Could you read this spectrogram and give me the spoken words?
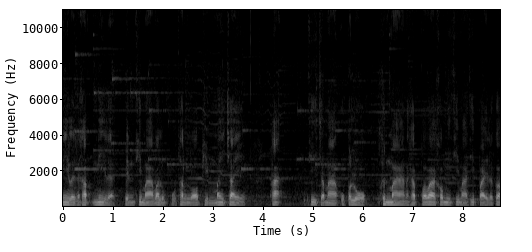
นี่เลยนะครับนี่แหละเป็นที่มาว่าหลวงปู่ท่านล้อพิมพ์ไม่ใช่พระที่จะมาอุปโลกขึ้นมานะครับ เพราะว่าเขามีที่มาที่ไปแล้วก็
